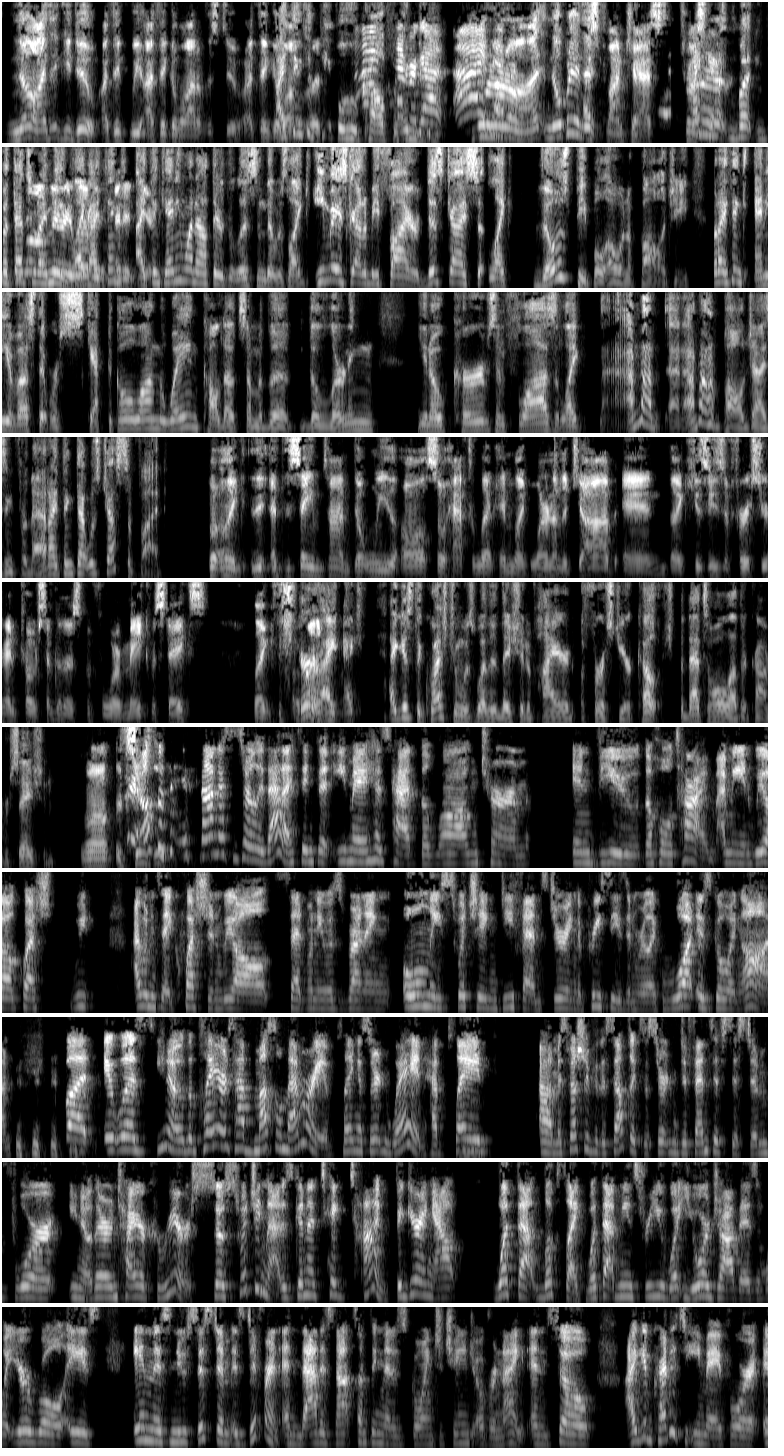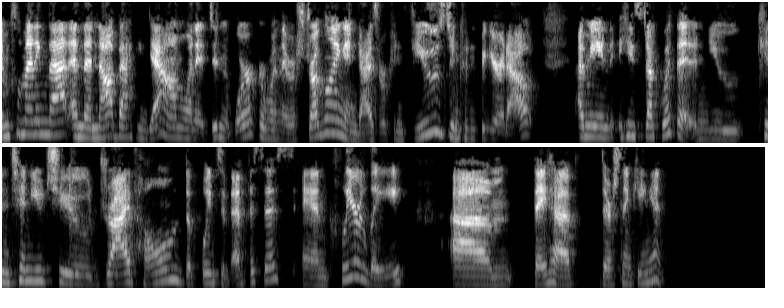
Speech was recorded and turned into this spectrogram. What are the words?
no, I think you do. I think we. I think a lot of us do. I think. I think the us, people who call for him. Got, no, no, no, I, nobody in this I, podcast. Trust me. But but that's what I mean. Like I think I think anyone out there that listened that was like, Ime's got to be fired. This guy's like those people owe an apology. But I think any of us that were skeptical along the way and called out some of the the learning you know curves and flaws. Like I'm not I'm not apologizing for that. I think that was justified. But like at the same time, don't we also have to let him like learn on the job and like because he's a first year head coach, done this before, make mistakes? Like sure, of- I, I, I guess the question was whether they should have hired a first year coach, but that's a whole other conversation. Well, it I also like- think it's not necessarily that. I think that Ime has had the long term in view the whole time. I mean, we all question we I wouldn't say question. We all said when he was running only switching defense during the preseason, we're like, what is going on? but it was, you know, the players have muscle memory of playing a certain way and have played, mm-hmm. um, especially for the Celtics, a certain defensive system for, you know, their entire careers. So switching that is going to take time figuring out what that looks like, what that means for you, what your job is and what your role is in this new system is different. And that is not something that is going to change overnight. And so I give credit to Ime for implementing that and then not backing down when it didn't work or when they were struggling and guys were confused and couldn't figure it out. I mean, he stuck with it and you continue to drive home the points of emphasis and clearly, um, they have, they're sinking in.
